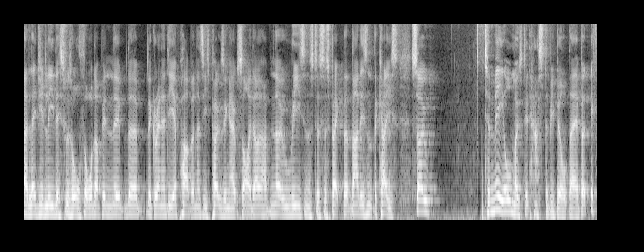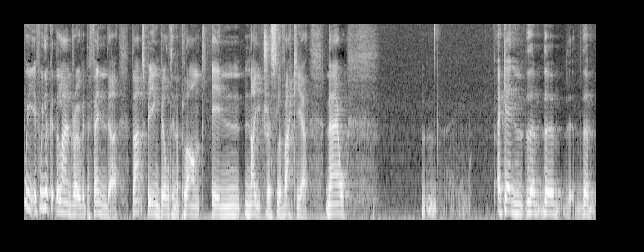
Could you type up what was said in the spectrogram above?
allegedly this was all thought up in the, the, the, Grenadier pub and as he's posing outside I have no reasons to suspect that that isn't the case. So to me almost it has to be built there. But if we if we look at the Land Rover Defender that's being built in a plant in Nitra Slovakia. Now again the the the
